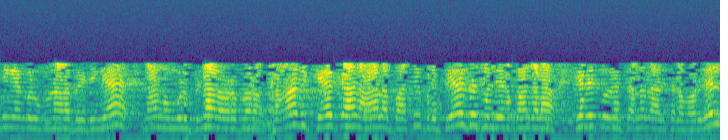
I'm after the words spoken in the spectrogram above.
நீங்க எங்களுக்கு முன்னால போயிட்டீங்க. நாங்க உங்களுக்கு பின்னால வர போறோம் காது கேட்காத ஆளை பார்த்து இப்படி பேச சொல்லி இருப்பாங்களா இறைத்தூதர் சல்லா அலிசலம் அவர்கள்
